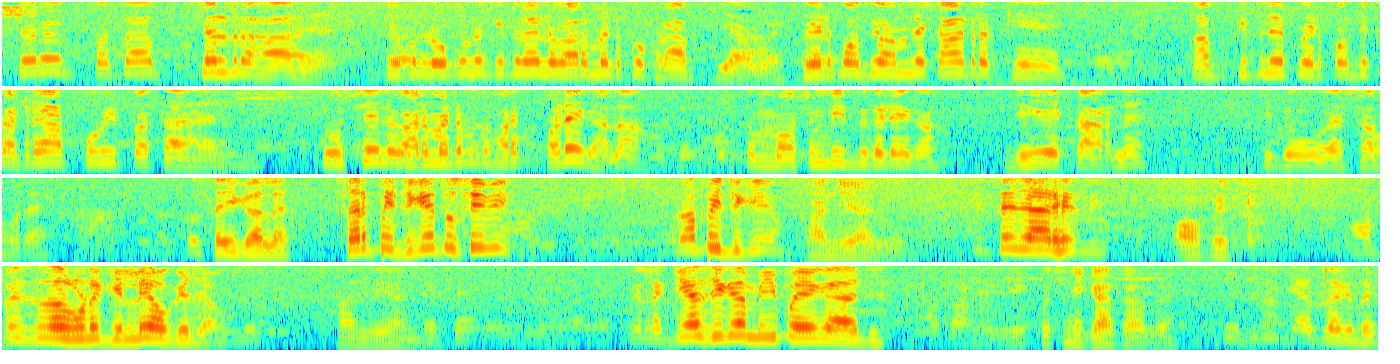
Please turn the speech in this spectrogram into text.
सर पता चल रहा है क्योंकि लोगों ने कितना एनवायरनमेंट को खराब किया हुआ है पेड़ पौधे हमने काट रखे हैं अब कितने पेड़ पौधे कट रहे हैं आपको भी पता है तो उससे एनवायरनमेंट में तो फर्क पड़ेगा ना तो मौसम भी बिगड़ेगा यही एक कारण है कि जो ऐसा हो रहा है तो सही गल है सर ਭਿੱਜ ਗਏ ਤੁਸੀਂ ਵੀ ਪੂਰਾ ਭਿੱਜ ਗਏ ਹੋ ਹਾਂਜੀ ਹਾਂਜੀ ਕਿੱਥੇ ਜਾ ਰਹੇ ਸੀ ਆਫਿਸ ਆਫਿਸ ਤੋਂ ਹੁਣ ਗਿੱਲੇ ਹੋ ਕੇ ਜਾਓਗੇ ਹਾਂਜੀ ਹਾਂਜੀ। ਕਿ ਲੱਗਿਆ ਸੀਗਾ ਮੀਂਹ ਪਏਗਾ ਅੱਜ। ਪਤਾ ਨਹੀਂ ਜੀ ਕੁਝ ਨਹੀਂ ਕਹਿ ਸਕਦੇ। ਕੁਝ ਨਹੀਂ ਕਹਿ ਸਕਦੇ।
